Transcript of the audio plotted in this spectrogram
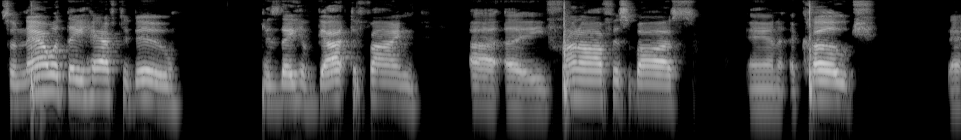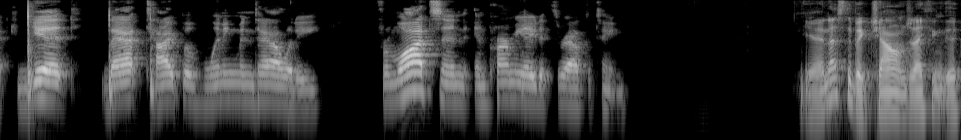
So now what they have to do is they have got to find uh, a front office boss and a coach that can get that type of winning mentality from Watson and permeate it throughout the team. Yeah, and that's the big challenge. And I think the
